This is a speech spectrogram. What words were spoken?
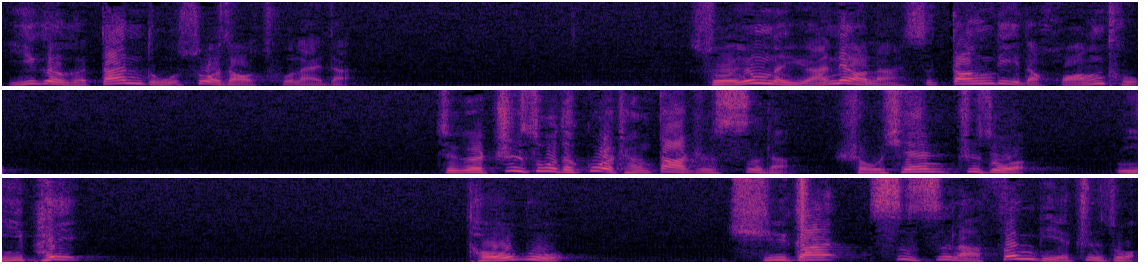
一个个单独塑造出来的。所用的原料呢是当地的黄土。这个制作的过程大致是的：首先制作泥胚，头部、躯干、四肢呢分别制作，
